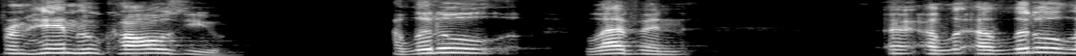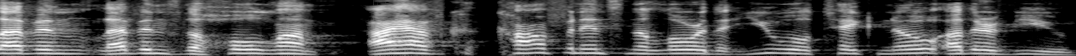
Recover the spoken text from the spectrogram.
from him who calls you. A little leaven, a, a, little leaven leavens the whole lump. I have confidence in the Lord that you will take no other view,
